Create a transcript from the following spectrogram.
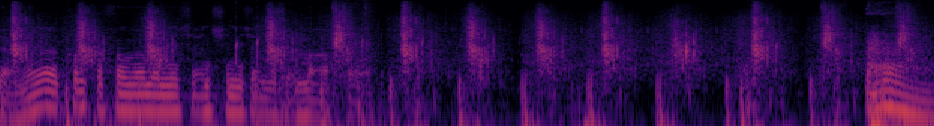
Ja, ne, kommt davon, wenn man nicht anständig alles immer abbaut.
